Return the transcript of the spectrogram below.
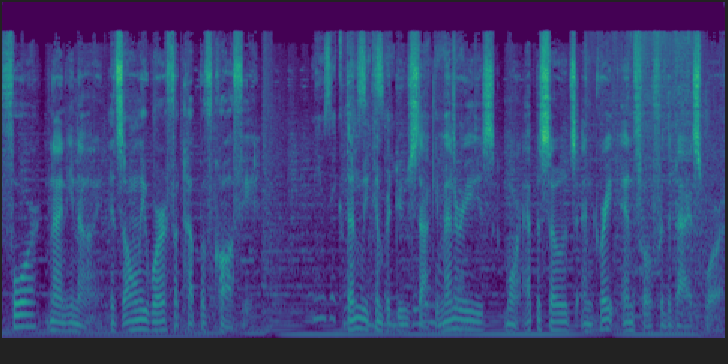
$4.99. It's only worth a cup of coffee. Then we can produce documentaries, more episodes, and great info for the diaspora.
